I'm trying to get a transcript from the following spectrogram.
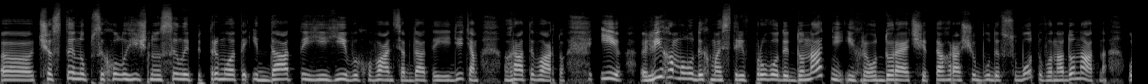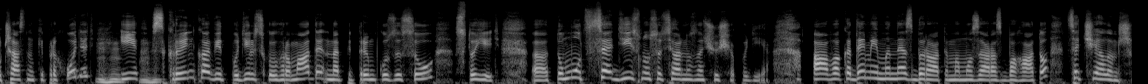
е, частину психологічної сили підтримувати і дати її вихованцям, дати її дітям, грати варто. І Ліга молодих майстрів проводить донатні ігри. От, до речі, та гра, що буде в суботу, вона донатна. Учасники приходять. угу, І угу. скринька від Подільської громади на підтримку ЗСУ стоїть. Е, Тому це дійсно соціально значуща подія. А в академії ми не збиратимемо зараз багато. Це челендж.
